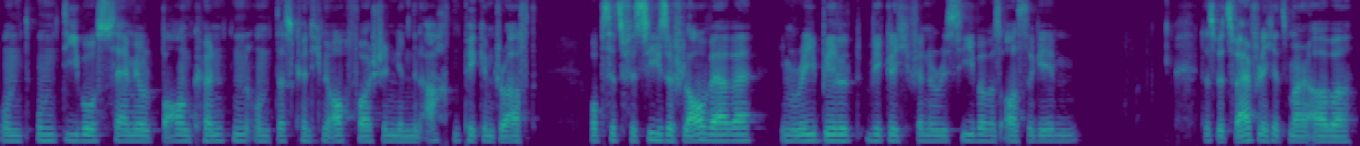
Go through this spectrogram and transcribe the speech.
und um Debo Samuel bauen könnten und das könnte ich mir auch vorstellen, die haben den achten Pick im Draft. Ob es jetzt für sie so schlau wäre, im Rebuild wirklich für einen Receiver was auszugeben, das bezweifle ich jetzt mal, aber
